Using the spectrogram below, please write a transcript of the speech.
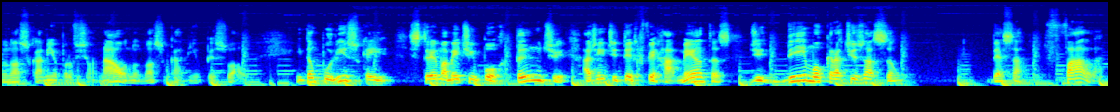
no nosso caminho profissional, no nosso caminho pessoal. Então, por isso que é extremamente importante a gente ter ferramentas de democratização dessa fala,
